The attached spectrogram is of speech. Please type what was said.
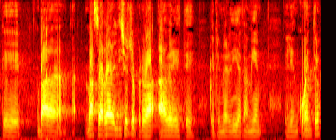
que va, va, a cerrar el 18, pero va a haber este, el primer día también el encuentro,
